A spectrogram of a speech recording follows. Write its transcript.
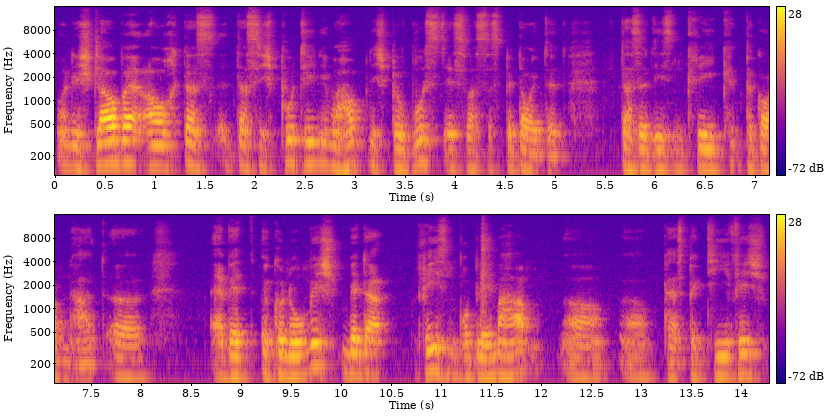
Und ich glaube auch, dass, dass sich Putin überhaupt nicht bewusst ist, was das bedeutet, dass er diesen Krieg begonnen hat. Äh, er wird ökonomisch wird er Riesenprobleme haben, äh, äh, perspektivisch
